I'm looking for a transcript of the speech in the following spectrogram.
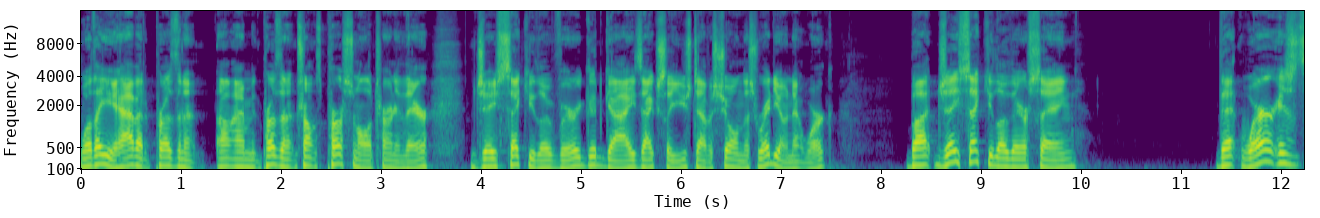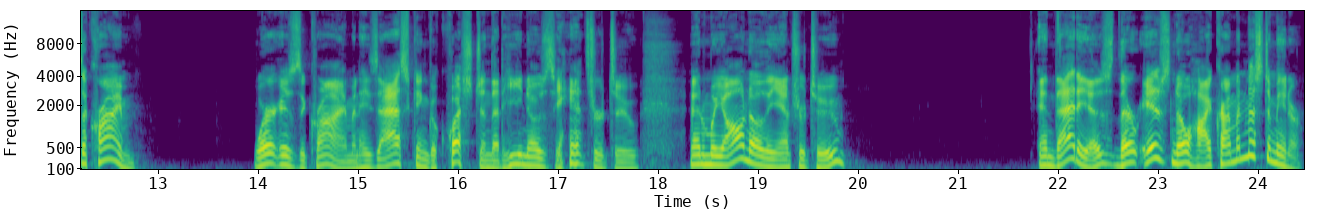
Well, there you have it. President, uh, I mean, President Trump's personal attorney there, Jay Sekulow, very good guy. He's actually used to have a show on this radio network. But Jay Sekulow there saying that where is the crime? Where is the crime? And he's asking a question that he knows the answer to, and we all know the answer to. And that is there is no high crime and misdemeanor.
